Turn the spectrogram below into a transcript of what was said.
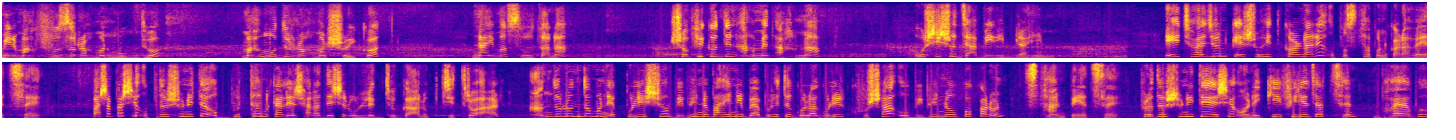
মীর মাহফুজুর রহমান মুগ্ধ, মাহমুদুর রহমান সৈকত, নাইমা সুলতানা, শফিকুদ্দিন আহমেদ আহনাফ ও শিশু জাবির ইব্রাহিম। এই ছয়জনকে শহীদ কর্নারে উপস্থাপন করা হয়েছে। পাশাপাশি প্রদর্শনীতে অভ্যুত্থানকালে সারা দেশের উল্লেখযোগ্য আলোকচিত্র আর আন্দোলন দমনে পুলিশ সহ বিভিন্ন বাহিনীর ব্যবহৃত গোলাগুলির খোসা ও বিভিন্ন উপকরণ স্থান পেয়েছে। প্রদর্শনীতে এসে অনেকেই ফিরে যাচ্ছেন ভয়াবহ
